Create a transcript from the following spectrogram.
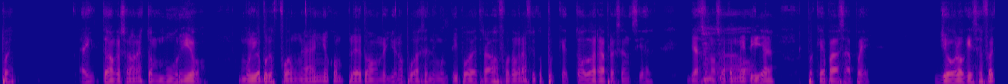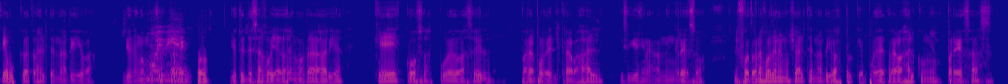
pues, ahí tengo que ser honesto, murió. Murió porque fue un año completo donde yo no pude hacer ningún tipo de trabajo fotográfico porque todo era presencial. Ya eso no se permitía. Pues, ¿qué pasa? Pues yo lo que hice fue que busqué otras alternativas. Yo tengo muchos talentos, yo estoy desarrollado en otra área. ¿Qué cosas puedo hacer para poder trabajar y seguir generando ingresos? El fotógrafo tiene muchas alternativas porque puede trabajar con empresas,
